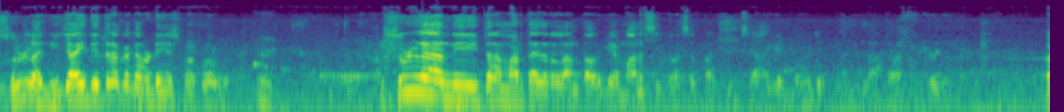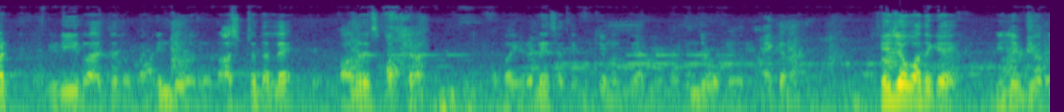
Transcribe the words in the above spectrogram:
ಸುಳ್ಳ ನಿಜ ಇದ್ದಿದ್ರೆ ಬೇಕಾದ್ರೆ ಡೈಜೆಸ್ಟ್ ಮಾಡ್ಕೊಳ್ಬೋದು ಸುಳ್ಳ ನೀ ಈ ತರ ಮಾಡ್ತಾ ಇದಾರಲ್ಲ ಅಂತ ಅವ್ರಿಗೆ ಮಾನಸಿಕವಾಗಿ ಸ್ವಲ್ಪ ಹಿಂಸೆ ಆಗಿರಬಹುದು. ನಾನಿಲ್ಲ ಅಂತ ಬಟ್ ಇಡೀ ರಾಜ್ಯದ ಹಿಂದೂ ರಾಷ್ಟ್ರದಲ್ಲೇ ಕಾಂಗ್ರೆಸ್ ಪಕ್ಷ ಒಬ್ಬ ಎರಡನೇ ಸತಿ ಮುಖ್ಯಮಂತ್ರಿಯಾಗಿ ಒಬ್ಬ ಹಿಂದುಳಿದ ನಾಯಕನ ತೇಜೋವಾದಕ್ಕೆ ಬಿಜೆಪಿಯವರು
